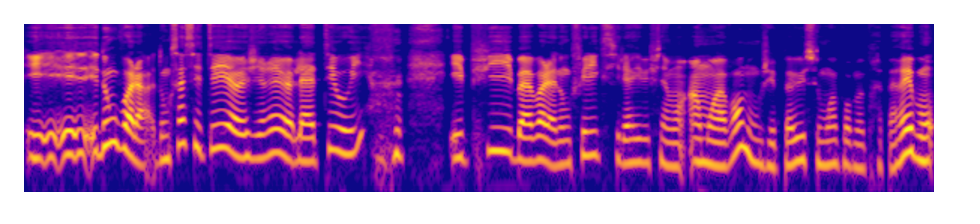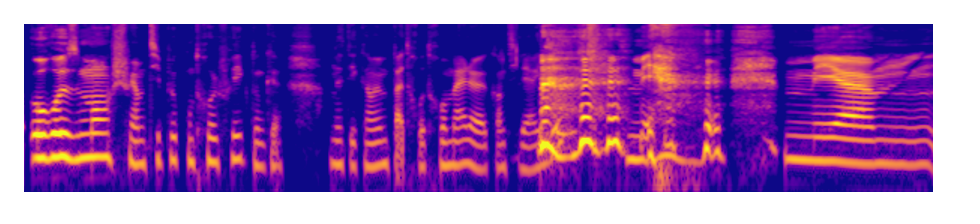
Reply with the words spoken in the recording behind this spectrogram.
et, donc voilà, donc ça c'était, euh, j'irais, la théorie. et puis, bah voilà, donc Félix, il est arrivé finalement un mois avant, donc j'ai pas eu ce mois pour me préparer. Bon, heureusement, je suis un petit peu contrôle fric, donc on était quand même pas trop trop mal quand il est arrivé. mais, mais,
